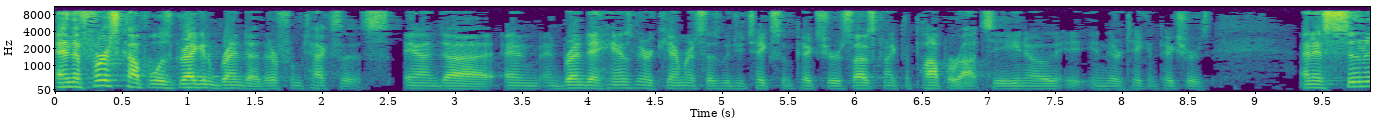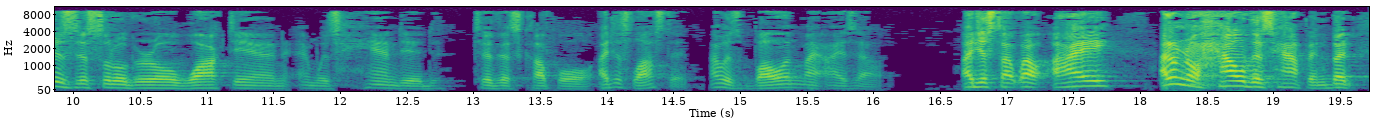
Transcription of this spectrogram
and the first couple was Greg and Brenda. They're from Texas. And, uh, and, and Brenda hands me her camera and says, Would you take some pictures? So I was kind of like the paparazzi, you know, in there taking pictures. And as soon as this little girl walked in and was handed to this couple, I just lost it. I was bawling my eyes out. I just thought, wow, I I don't know how this happened, but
